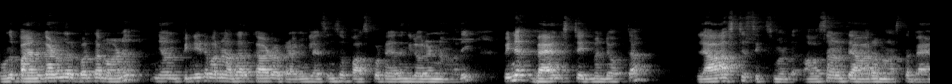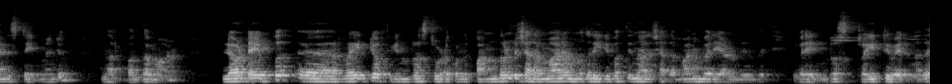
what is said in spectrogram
ഒന്ന് പാൻ കാർഡ് നിർബന്ധമാണ്. ഞാൻ പിന്നീട് പറഞ്ഞ ആധാർ കാർഡോ ഡ്രൈവിംഗ് ലൈസൻസോ പാസ്പോർട്ടോ ഏതെങ്കിലും ഒരെണ്ണം മതി. പിന്നെ bank statement of the last six month അവസാനത്തെ ആറ് മാസത്തെ ബാങ്ക് സ്റ്റേറ്റ്മെന്റും നിർബന്ധമാണ്. Loan type rate of interest ഇവിടെ കൊടുക്കുന്നത് പന്ത്രണ്ട് ശതമാനം മുതൽ ഇരുപത്തിനാല് ശതമാനം വരെയാണ് ചെയ്യുന്നത് ഇവരെ ഇൻട്രസ്റ്റ് റേറ്റ് വരുന്നത്.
